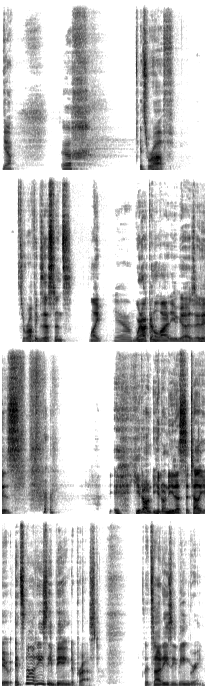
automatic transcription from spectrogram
Yeah. Ugh. It's rough. It's a rough existence. Like, Yeah. we're not gonna lie to you guys. It is. you don't. You don't need us to tell you. It's not easy being depressed. It's not easy being green.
